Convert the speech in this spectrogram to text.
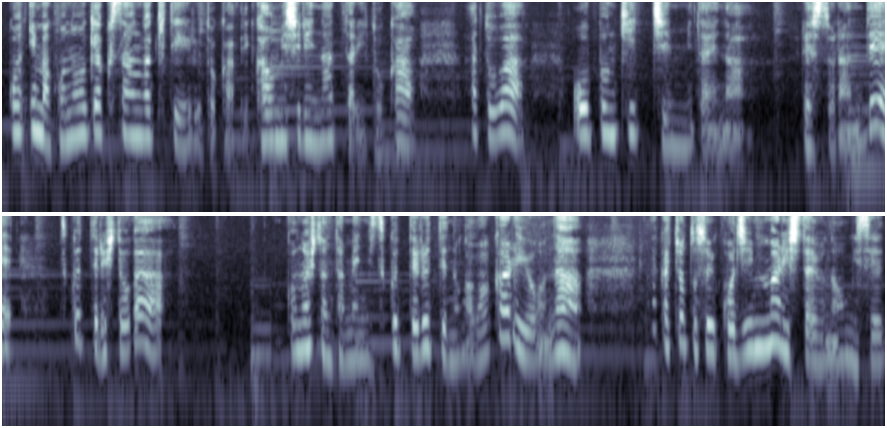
こ今このお客さんが来ているとか顔見知りになったりとかあとはオープンキッチンみたいなレストランで作ってる人がこの人のために作ってるっていうのが分かるようななんかちょっとそういうこじんまりしたようなお店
